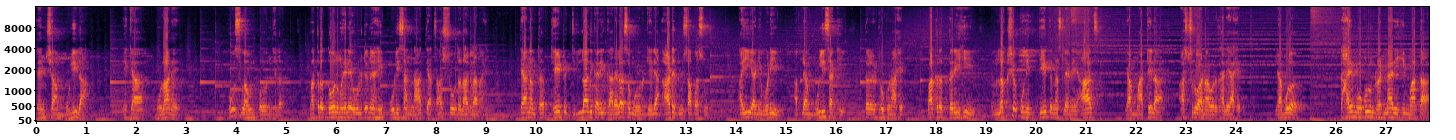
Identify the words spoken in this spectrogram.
त्यांच्या मुलीला एका मुलाने फूस लावून पळून नेलं. मात्र दोन महिने उलटूनही पोलिसांना त्याचा शोध लागला नाही. त्यानंतर थेट जिल्हाधिकारी कार्यालयासमोर गेल्या आठ दिवसापासून आई आणि वडील आपल्या मुलीसाठी तळ ठोकून आहेत. मात्र तरीही लक्ष कोणी देत नसल्याने आज या मातेला अश्रू अनावर झाले आहेत. यामुळं धाय मोकळून रडणारी ही माता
